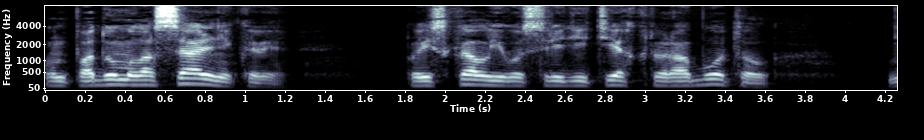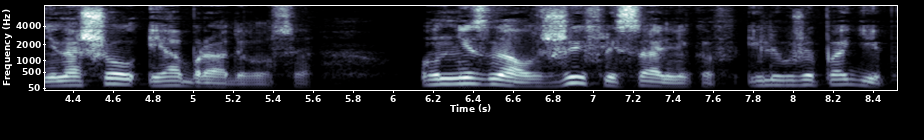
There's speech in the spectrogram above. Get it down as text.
Он подумал о Сальникове, поискал его среди тех, кто работал, не нашел и обрадовался. Он не знал, жив ли Сальников или уже погиб,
